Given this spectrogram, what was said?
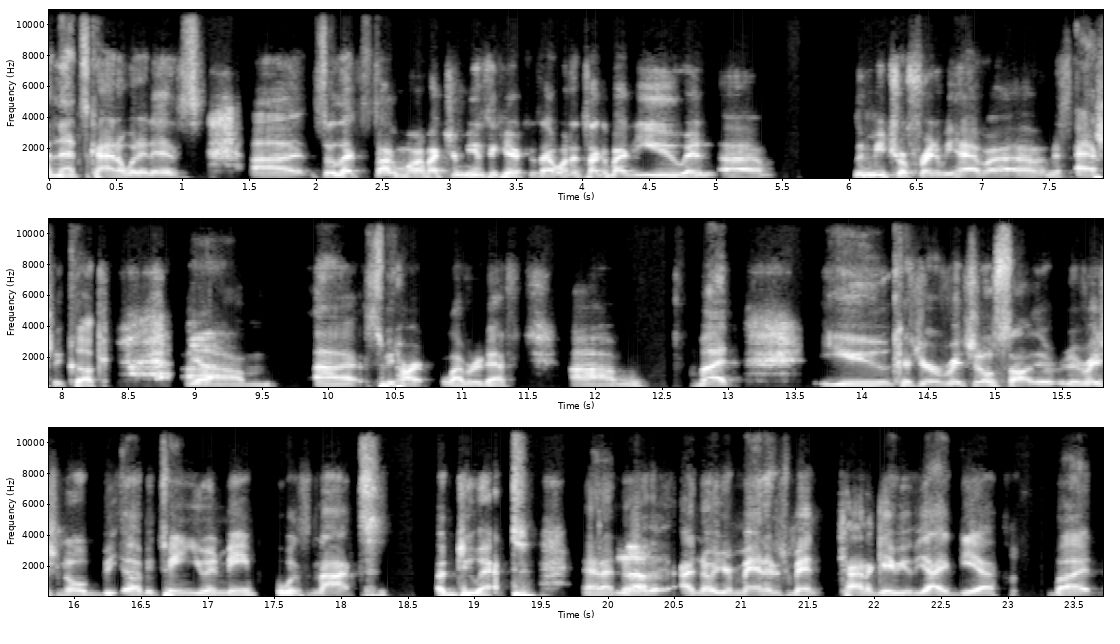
and that's kind of what it is. Uh, so let's talk more about your music here because I want to talk about you and um, the mutual friend we have, uh, uh, Miss Ashley Cooke. Yeah. Um, uh, sweetheart, love her to death. Um, but you, because your original song, the original be, uh, between you and me was not a duet, and I know No. that I know your management kind of gave you the idea, but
